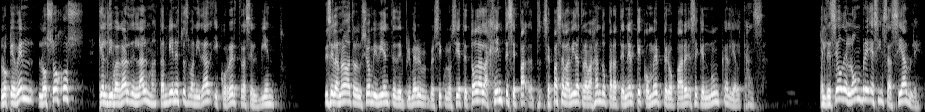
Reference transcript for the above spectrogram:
lo que ven los ojos que el divagar del alma. También esto es vanidad y correr tras el viento. Dice la nueva traducción viviente del primer versículo 7, toda la gente se, se, pasa la vida trabajando para tener que comer, pero parece que nunca le alcanza. El deseo del hombre es insaciable.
